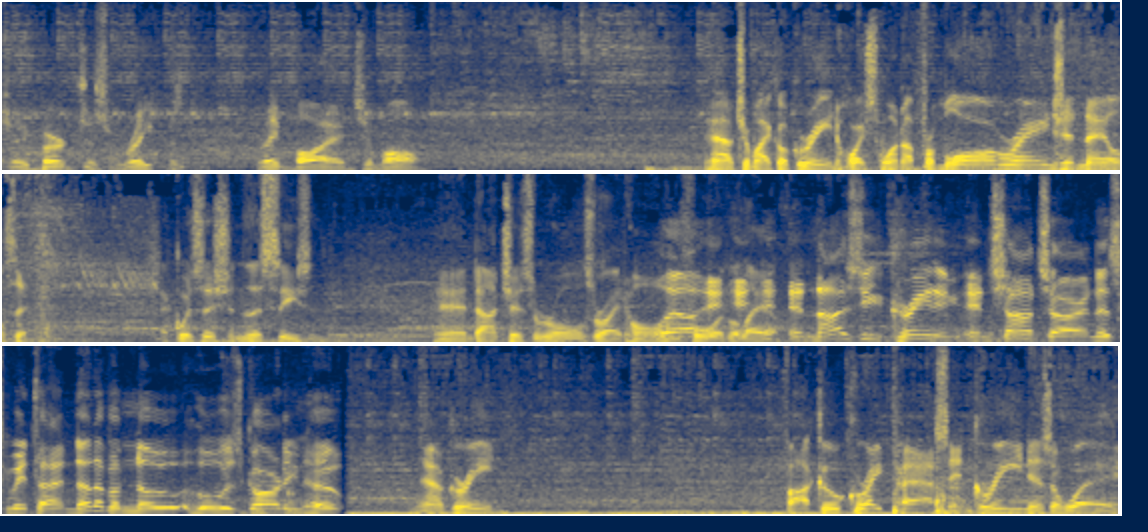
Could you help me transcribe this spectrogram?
Jay Burke just raped, raped boy Jamal. Now JaMychal Green hoists one up from long range and nails it. Acquisition this season. And Doncic rolls right home well, for and, the layup. And, and Naji Green and, and Chanchar, and this can be a time, none of them know who is guarding who. Now Green. Facu, great pass, and Green is away.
